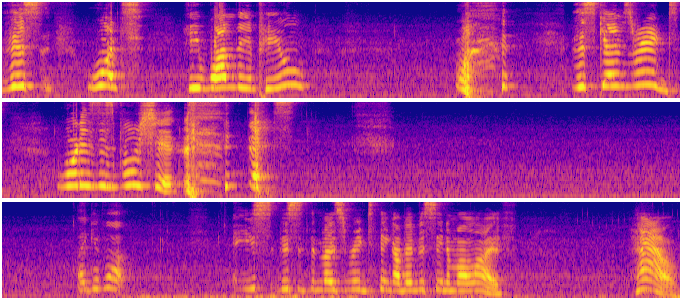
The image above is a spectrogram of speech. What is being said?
this, what? He won the appeal? What? This game's rigged. What is this bullshit? That's. I give up. You, this is the most rigged thing I've ever seen in my life. How?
